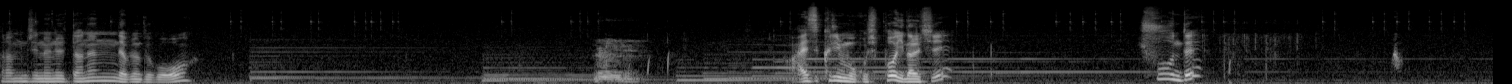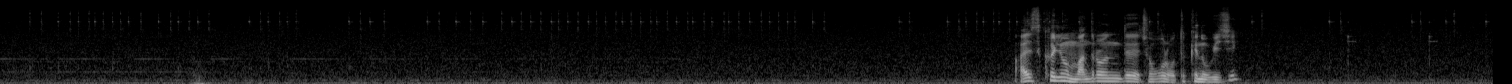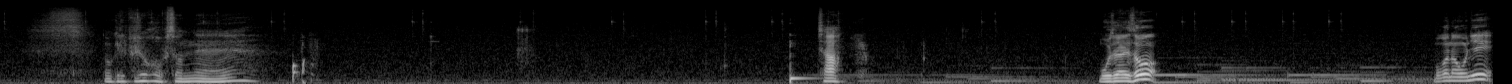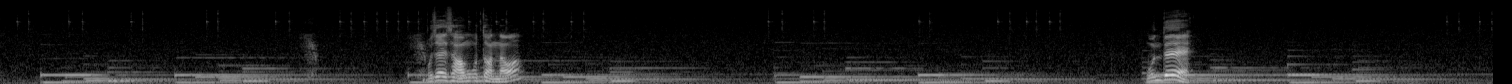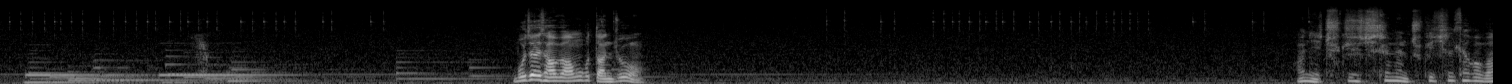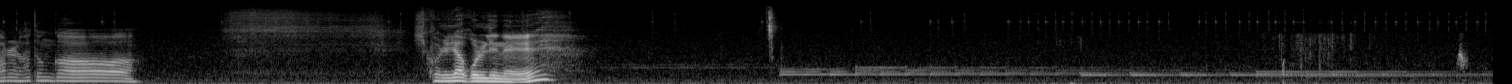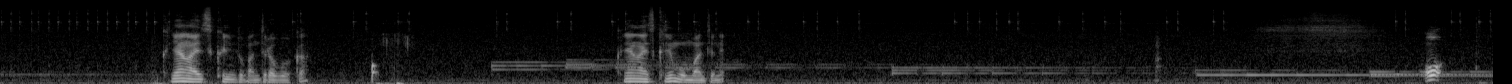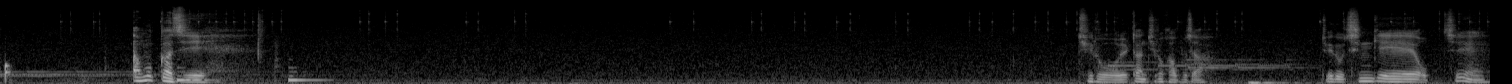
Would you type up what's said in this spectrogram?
다람쥐는 일단은 내버려두고 아이스크림 먹고 싶어? 이 날씨? 추운데? 아이스크림은 만들었는데 저걸 어떻게 녹이지? 녹일 필요가 없었네. 자, 모자에서 뭐가 나오니? 모자에서 아무것도 안 나와? 뭔데? 모자에서 왜 아무것도 안 줘? 아니 죽기 싫으면 죽기 싫다고 말을 하던가. 이걸 약 올리네. 그냥 아이스크림도 만들어 볼까? 그냥 아이스크림 못 만드네 나뭇가지. 뒤로 일단 뒤로 가보자. 뒤에 놓친 게 없지?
